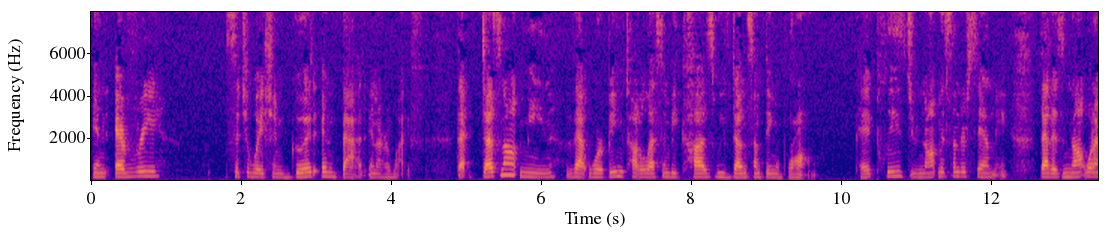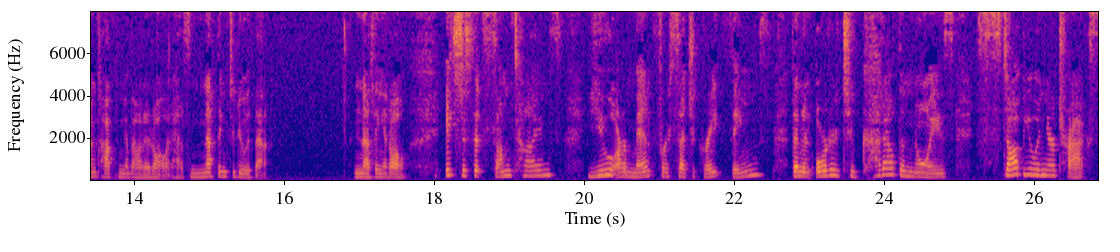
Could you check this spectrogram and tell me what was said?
in every situation, good and bad, in our life. That does not mean that we're being taught a lesson because we've done something wrong. Okay, please do not misunderstand me. That is not what I'm talking about at all. It has nothing to do with that. Nothing at all. It's just that sometimes you are meant for such great things that in order to cut out the noise, stop you in your tracks,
